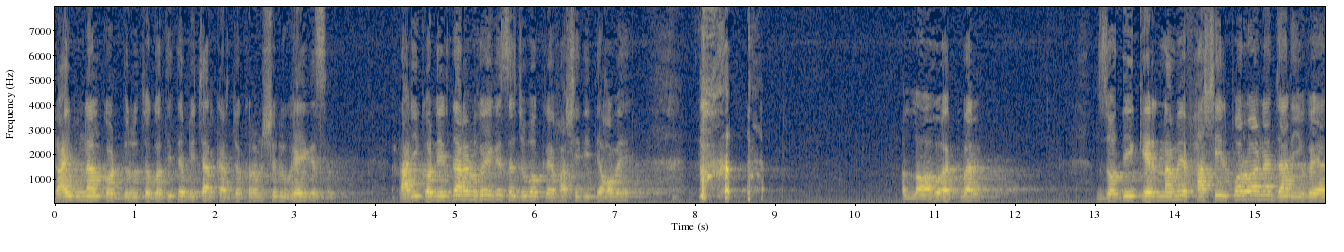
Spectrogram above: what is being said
ট্রাইব্যুনাল কোর্ট দ্রুত গতিতে বিচার কার্যক্রম শুরু হয়ে গেছে। তারিখও নির্ধারণ হয়ে গেছে, যুবকরে ফাঁসি দিতে হবে। আল্লাহ একবার যদি কের নামে ফাঁসির পরোয়ানা জারি হয়ে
